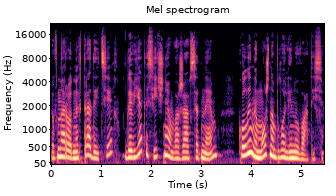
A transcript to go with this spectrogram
В народних традиціях 9 січня вважався днем, коли не можна було лінуватися.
